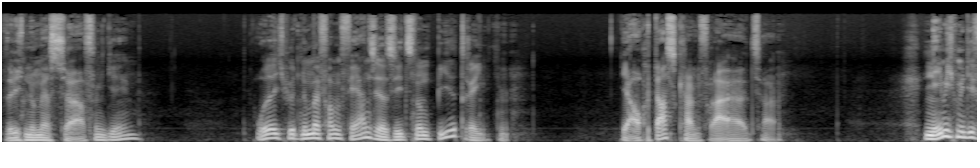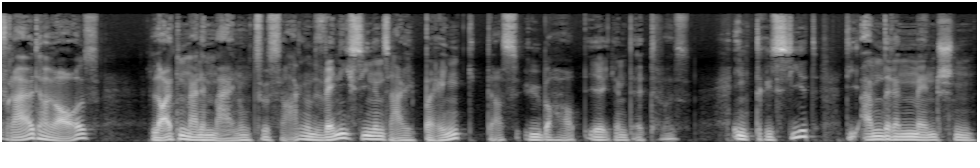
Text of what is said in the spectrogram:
Würde ich nur mehr surfen gehen? Oder ich würde nur mehr vom Fernseher sitzen und Bier trinken? Ja, auch das kann Freiheit sein. Nehme ich mir die Freiheit heraus, Leuten meine Meinung zu sagen, und wenn ich sie ihnen sage, bringt das überhaupt irgendetwas? Interessiert die anderen Menschen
